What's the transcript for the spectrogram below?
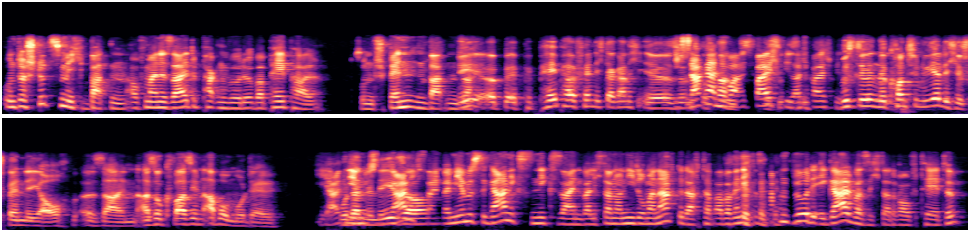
Unterstütz mich-Button auf meine Seite packen würde über PayPal, so einen Spenden-Button. Nee, äh, PayPal fände ich da gar nicht äh, so Ich sage ja nur als Beispiel, als Beispiel. Müsste eine kontinuierliche Spende ja auch äh, sein, also quasi ein Abo-Modell. Ja, Oder nee, müsste gar nicht sein. Bei mir müsste gar nichts nix sein, weil ich da noch nie drüber nachgedacht habe. Aber wenn ich das machen würde, egal was ich da drauf täte,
